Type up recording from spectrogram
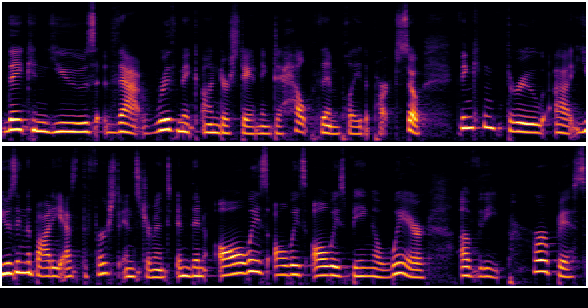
they can use that rhythmic understanding to help them play the part. So, thinking through uh, using the body as the first instrument and then always, always, always being aware of the purpose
